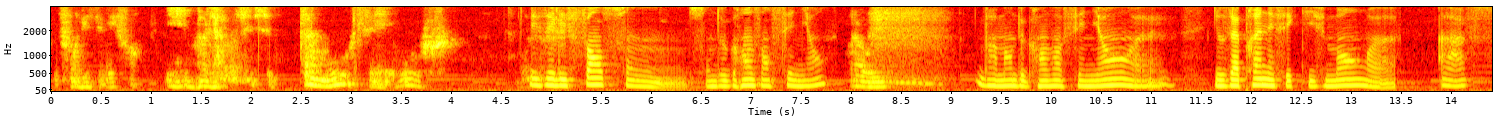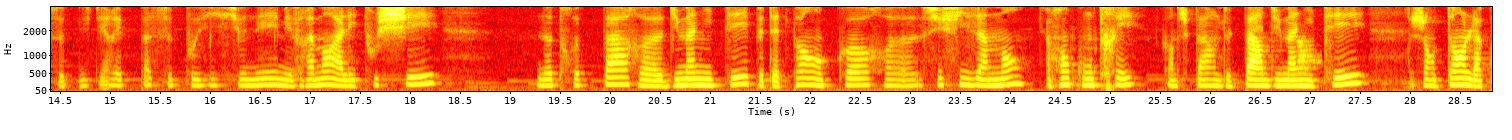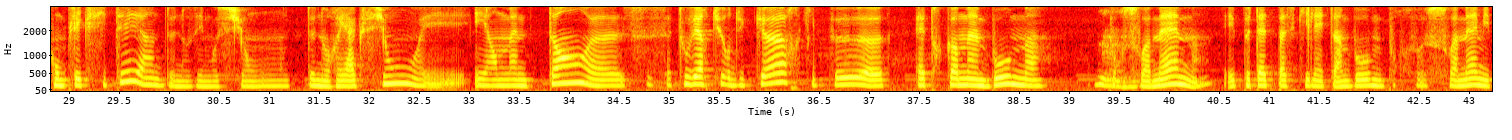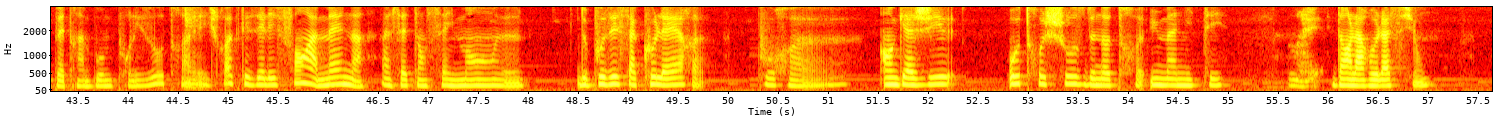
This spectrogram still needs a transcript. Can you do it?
que font les éléphants. Et voilà, c'est cet amour, c'est... Les éléphants sont, sont de grands enseignants. Ah oui. Vraiment de grands enseignants. Euh, nous apprennent effectivement euh, à se, je dirais pas se positionner, mais vraiment aller toucher notre part euh, d'humanité, peut-être pas encore euh, suffisamment rencontrée. Quand je parle de part d'humanité, j'entends la complexité hein, de nos émotions, de nos réactions, et, en même temps, euh, cette ouverture du cœur qui peut être comme un baume pour hmm. soi-même, et peut-être parce qu'il est un baume pour soi-même, il peut être un baume pour les autres. Et je crois que les éléphants amènent à cet enseignement euh, de poser sa colère pour euh, engager autre chose de notre humanité dans la relation.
